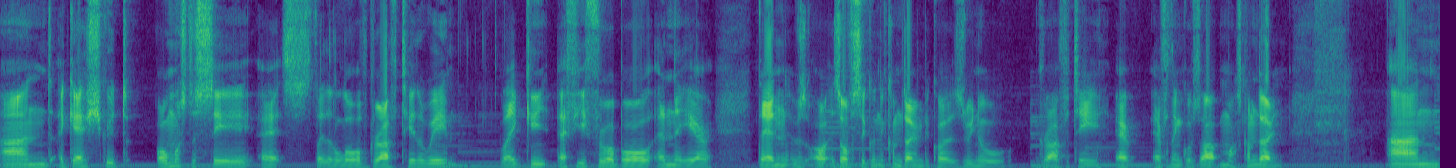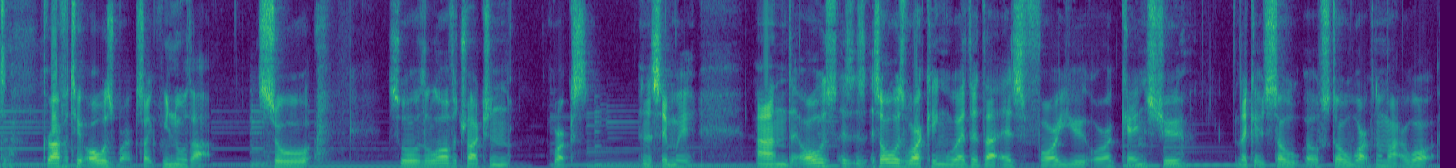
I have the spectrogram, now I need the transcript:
And I guess you could almost just say it's like the law of gravity in a way. Like, you, if you throw a ball in the air, then it was, it's obviously going to come down because we know gravity, everything goes up, must come down. And gravity always works, like, we know that. So, so the law of attraction works in the same way, and it always it's always working whether that is for you or against you. Like it still it'll still work no matter what.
